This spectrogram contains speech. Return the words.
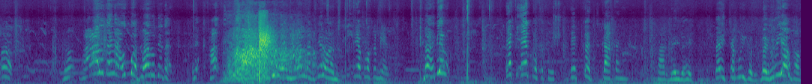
હા હારું તને આવું જ બધવાનું તે તાર અરે હા દેવાનું હાલ નહીં દેવાનું એક વખત બે ના બે એક એક વખત એક જ કાકાની હાર બે રહે. તારી ઈચ્છા પૂરી કરું. બૈરું નહીં ચશ્મા.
